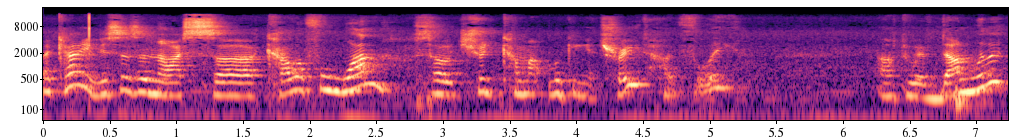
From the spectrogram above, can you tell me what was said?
Okay, this is a nice uh, colourful one, so it should come up looking a treat, hopefully, after we've done with it.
